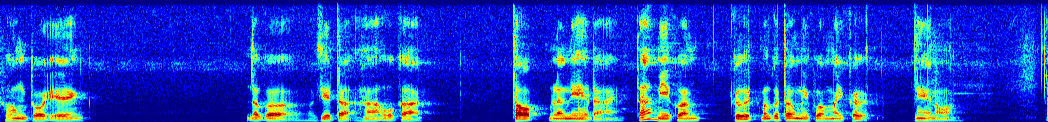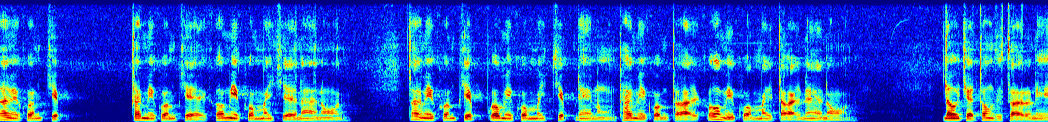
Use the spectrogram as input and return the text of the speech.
ท่องตัวเอง แล้วก็จิตะหาโอกาส ตอบเรื่องนี้ให้ได้ ถ้ามีความเกิดมันก็ต้องมีความไม่เกิด แน่นอน ถ้ามีความเจ็บ ถ้ามีความแก่ก็มีความไม่แก่แน่นอน ถ้ามีความเจ็บก็มีความไม่เจ็บแน่นอน ถ้ามีความตายก็มีความไม่ตายแน่นอน เราจะต้องศึกษาเรื่องนี้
